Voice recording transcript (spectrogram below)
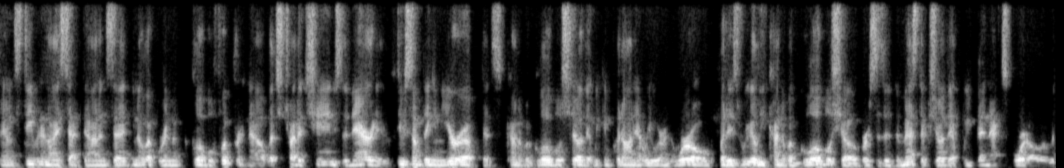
and Steven and I sat down and said, you know, look, we're in a global footprint now. Let's try to change the narrative, do something in Europe that's kind of a global show that we can put on everywhere in the world, but is really kind of a global show versus a domestic show that we then export all over,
